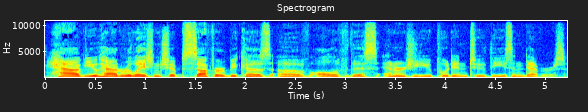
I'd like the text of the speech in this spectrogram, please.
have you had relationships suffer because of all of this energy you put into these endeavors?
